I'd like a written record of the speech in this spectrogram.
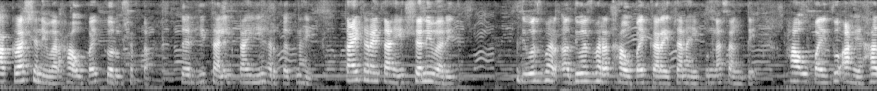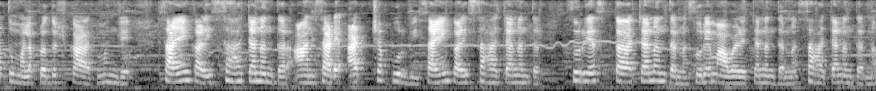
अकरा शनिवार हा उपाय करू शकता. तरीही चालेल काहीही हरकत नाही. काय करायचं आहे? शनिवारी दिवसभर दिवसभरात हा उपाय करायचा नाही. पुन्हा सांगते. हा उपाय जो आहे हा तुम्हाला प्रदोष काळात म्हणजे सायंकाळी सहाच्या नंतर आणि साडेआठच्या पूर्वी सायंकाळी सहाच्या नंतर सूर्यास्ताच्या नंतरनं सूर्य मावळ्याच्या नंतरनं सहाच्या नंतरनं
